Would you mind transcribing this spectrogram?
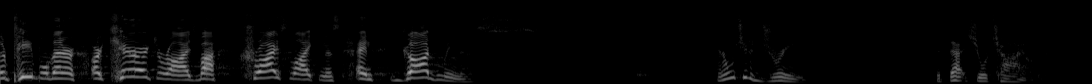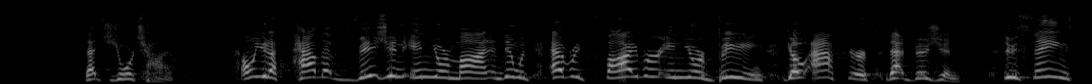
They're people that are, are characterized by Christ likeness and godliness. And I want you to dream that that's your child. That's your child. I want you to have that vision in your mind, and then with every fiber in your being, go after that vision do things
